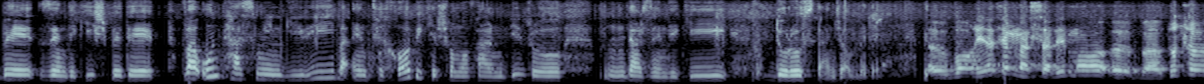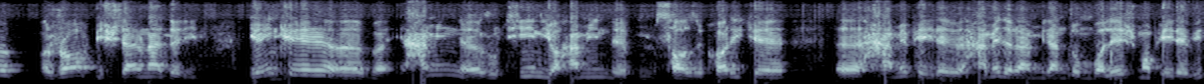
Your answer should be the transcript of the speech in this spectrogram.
به زندگیش بده. و اون تصمیم گیری و انتخابی که شما فرمودید رو در زندگی درست انجام بده. واقعیت مسئله ما دو تا راه بیشتر نداریم. یا اینکه همین روتین یا همین سازکاری که همه همه دارن میرن دنبالش ما پیروی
